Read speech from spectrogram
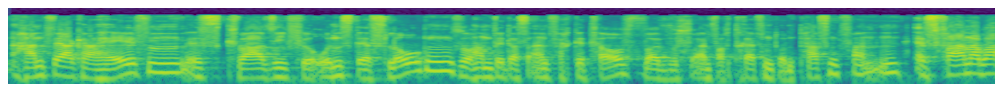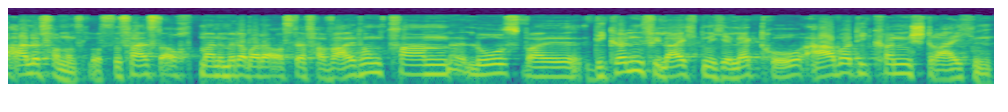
Handwerker helfen ist quasi für uns der Slogan. So haben wir das einfach getauft, weil wir es einfach treffend und passend fanden. Es fahren aber alle von uns los. Das heißt, auch meine Mitarbeiter aus der Verwaltung fahren los, weil die können vielleicht nicht Elektro, aber die können streichen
